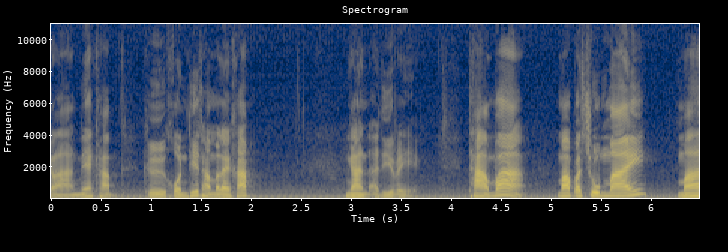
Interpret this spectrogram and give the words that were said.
กลางเนี่ยครับคือคนที่ทำอะไรครับ งานอดิเรก ถามว่ามาประชุมไหมมา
